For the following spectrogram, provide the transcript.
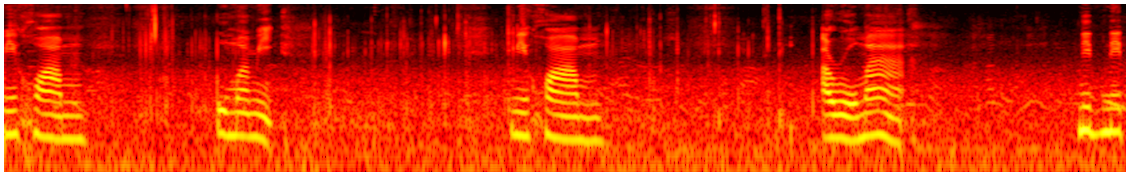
มีความอูมามิ มีความ อโรมานิด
